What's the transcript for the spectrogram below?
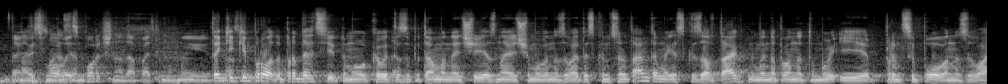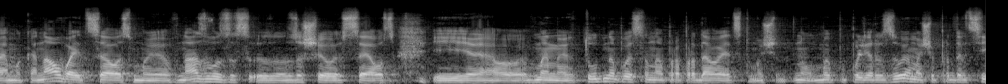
да, это навіть слово магазин. испорчено, да, поэтому мы... Так у як нас- і про- продавці. Тому коли ти запитав мене, чи я знаю, чому ви називаєтесь консультантами, я сказав так. Ми напевно тому і принципово називаємо канал White Sales. Ми в назву зас- зашили SEOs. І е, в мене тут написано про продавець, тому що ну ми популяризуємо, що продавці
